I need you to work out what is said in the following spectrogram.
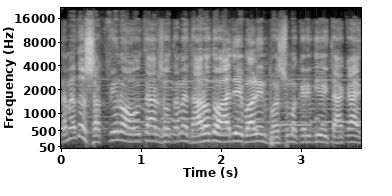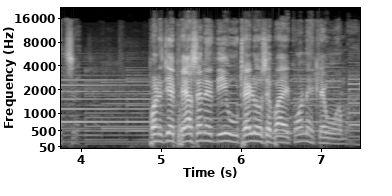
તમે તો શક્તિનો અવતાર છો, તમે ધારો તો આજે બાળીને ભસ્મ કરી દીધી તાકાત છે. પણ જે ફેશને દીવ ઉઠાડ્યો છે, ભાઈ, કોને કેવું આમાં?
